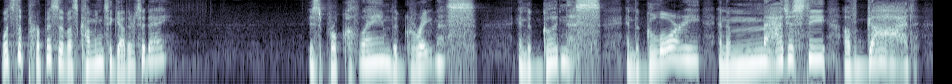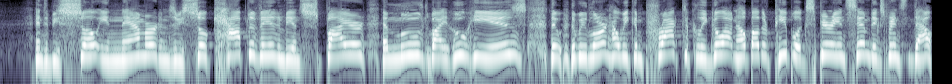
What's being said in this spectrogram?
What's the purpose of us coming together today? Is to proclaim the greatness and the goodness and the glory and the majesty of God and to be so enamored and to be so captivated and be inspired and moved by who He is that, that we learn how we can practically go out and help other people experience Him, to experience how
